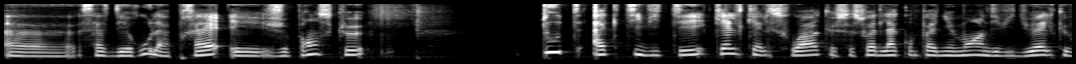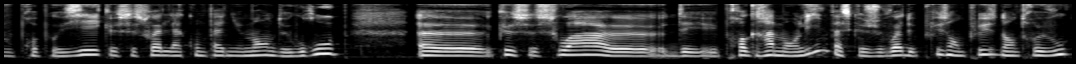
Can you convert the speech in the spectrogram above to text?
ça se déroule après et je pense que toute activité, quelle qu'elle soit, que ce soit de l'accompagnement individuel que vous proposiez, que ce soit de l'accompagnement de groupe, euh, que ce soit euh, des programmes en ligne, parce que je vois de plus en plus d'entre vous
